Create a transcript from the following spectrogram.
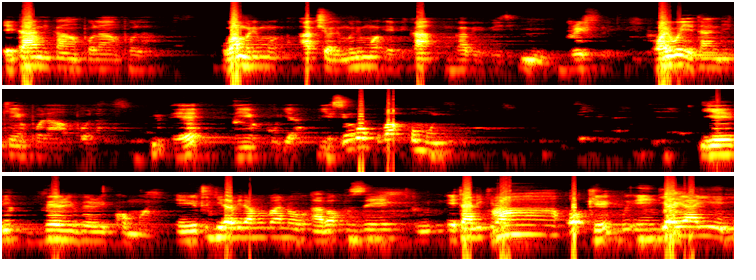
etandika mpola mpola. Oba mulimu actually mulimu ebika nga bibiri briefly. Waliwo yetandika empola mpola. Nekulya. Yesinga okuba common. Yeri very very common. Eyo tugirabira mu bano abakuze etandikira ah, okay. Endya yaayo eri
